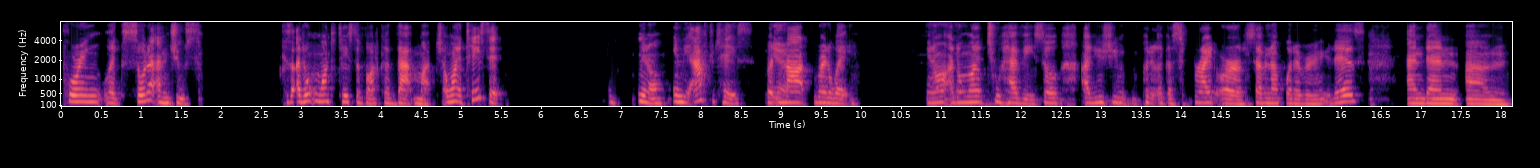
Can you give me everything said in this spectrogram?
pouring like soda and juice because I don't want to taste the vodka that much. I want to taste it, you know, in the aftertaste, but Yeah. not right away. You know, I don't want it too heavy. So I'd usually put it like a Sprite or 7 Up, whatever it is, and then um,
